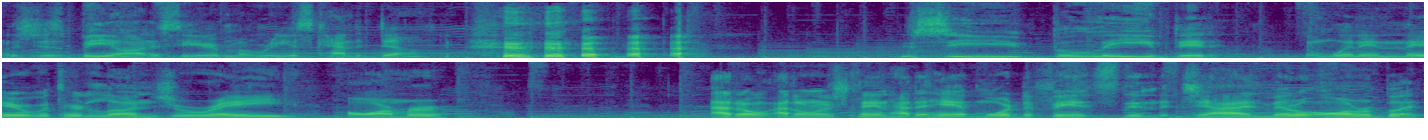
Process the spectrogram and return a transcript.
let's just be honest here. Maria's kind of dumb. she believed it and went in there with her lingerie armor. I don't I don't understand how to have more defense than the giant metal armor, but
